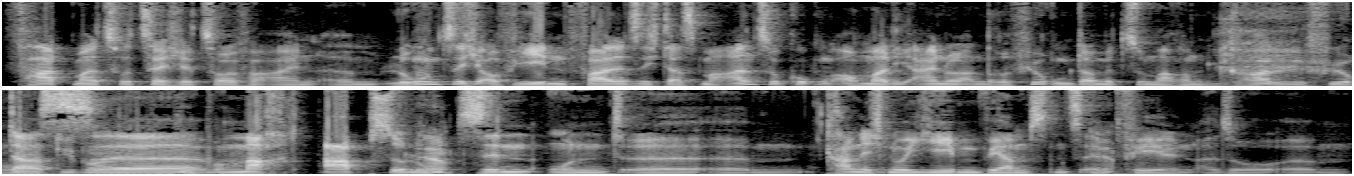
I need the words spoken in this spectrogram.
fahrt mal zur Zeche Zollverein. Ähm, lohnt sich auf jeden Fall, sich das mal anzugucken, auch mal die ein oder andere Führung damit zu machen. Gerade die Führung. Das die äh, macht absolut Ja. Sinn und äh, ähm, kann ich nur jedem wärmstens empfehlen. Also ähm,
